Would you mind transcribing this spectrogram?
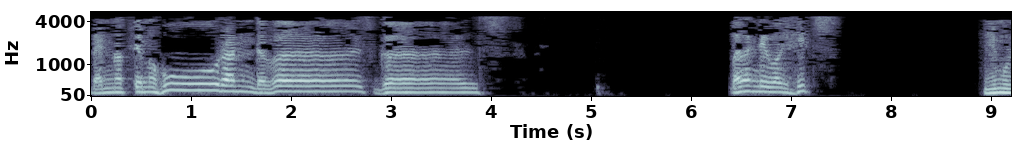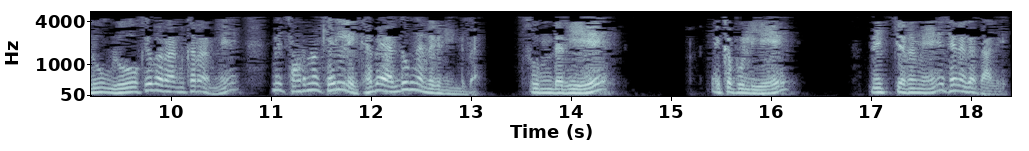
බැන්නොත් එම who run the world girls බලන්නේ වගේ hits මේ මුළු ලෝකෙම රන් කරන්නේ මේ තරුණ කෙල්ලෙක්. හැබැයි ඇඳුම් ඇඳගෙන ඉන්න බෑ. සුන්දරියේ එක පුලියේ මෙච්චර මේ සෙනගතලේ.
